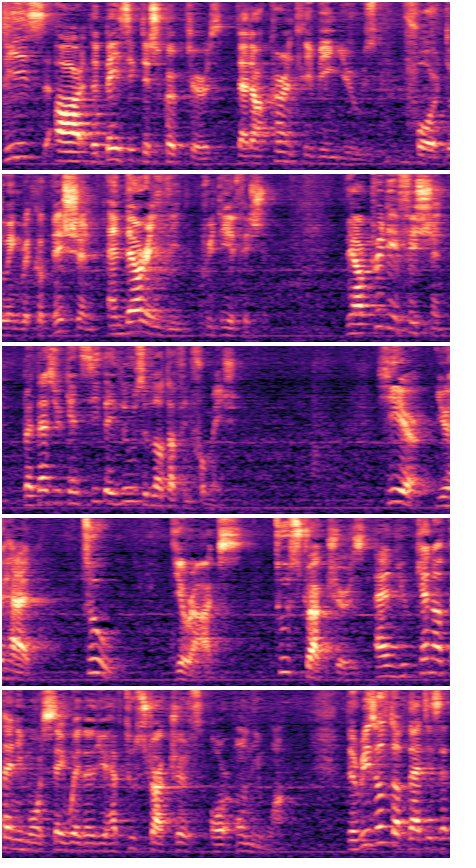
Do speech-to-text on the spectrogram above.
these are the basic descriptors that are currently being used for doing recognition, and they are indeed pretty efficient. They are pretty efficient, but as you can see, they lose a lot of information. Here you had two Diracs, two structures, and you cannot anymore say whether you have two structures or only one. The result of that is that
